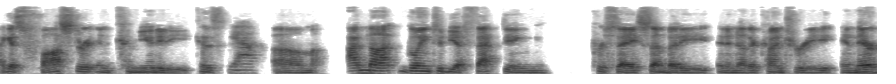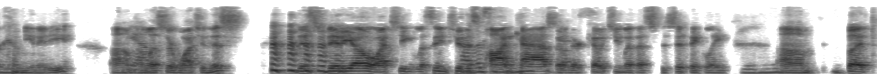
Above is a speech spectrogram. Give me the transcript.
I guess, foster it in community. Because yeah, um, I'm not going to be affecting per se somebody in another country in their mm-hmm. community um, yeah. unless they're watching this this video, watching, listening to this podcast, or they're coaching with us specifically. Mm-hmm. Um, but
